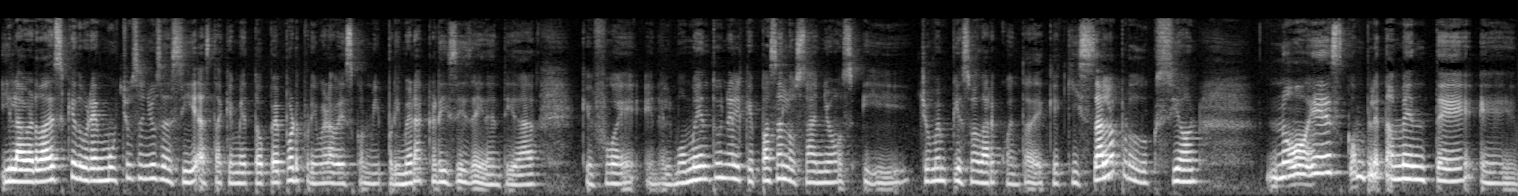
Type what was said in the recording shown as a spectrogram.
Y la verdad es que duré muchos años así hasta que me topé por primera vez con mi primera crisis de identidad, que fue en el momento en el que pasan los años y yo me empiezo a dar cuenta de que quizá la producción no es completamente eh,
